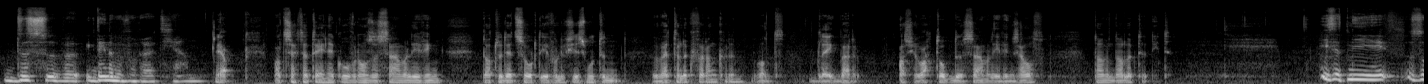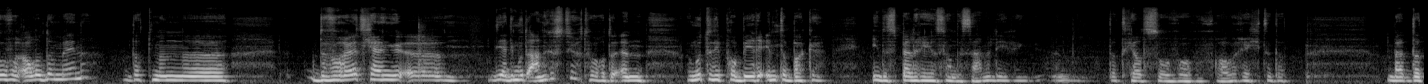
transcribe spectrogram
Dus we, ik denk dat we vooruit gaan. Ja, wat zegt het eigenlijk over onze samenleving dat we dit soort evoluties moeten wettelijk verankeren? Want blijkbaar, als je wacht op de samenleving zelf, dan lukt het niet. Is het niet zo voor alle domeinen dat men uh, de vooruitgang uh, ja, die moet aangestuurd worden? En we moeten die proberen in te bakken in de spelregels van de samenleving. En dat geldt zo voor vrouwenrechten, dat, maar dat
